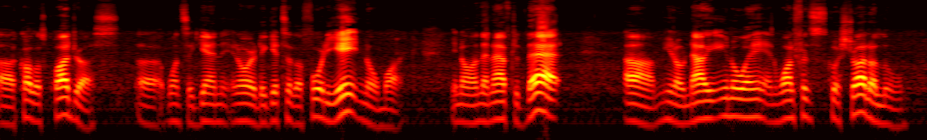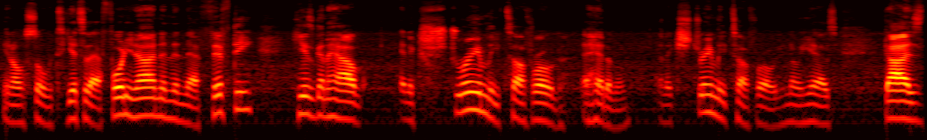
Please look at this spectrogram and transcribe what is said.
uh, Carlos Cuadras uh, once again in order to get to the 48 no mark you know, and then after that, um, you know, now Inoue and Juan Francisco Estrada loom. You know, so to get to that 49 and then that 50, he's going to have an extremely tough road ahead of him. An extremely tough road. You know, he has guys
